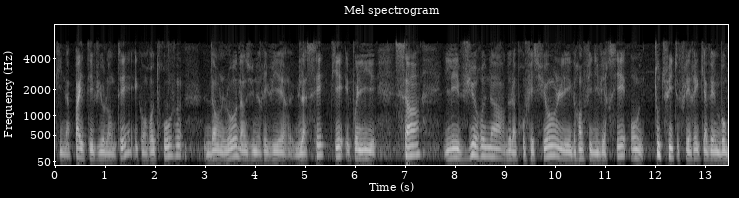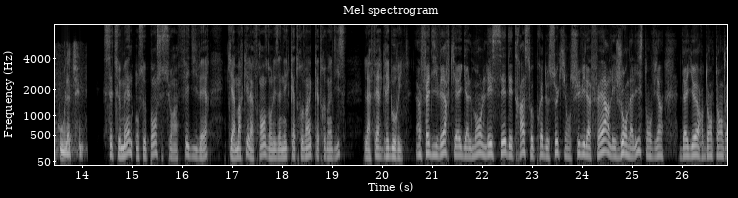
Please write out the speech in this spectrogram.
qui n'a pas été violenté et qu'on retrouve dans l'eau, dans une rivière glacée, pieds et poings liés. Ça, les vieux renards de la profession, les grands faits diversiers, ont tout de suite flairé qu'il y avait un bon coup là-dessus. Cette semaine, on se penche sur un fait divers qui a marqué la France dans les années 80-90, l'affaire Grégory. Un fait divers qui a également laissé des traces auprès de ceux qui ont suivi l'affaire, les journalistes. On vient d'ailleurs d'entendre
